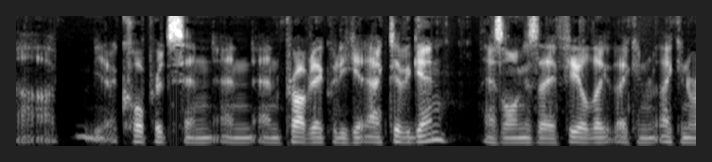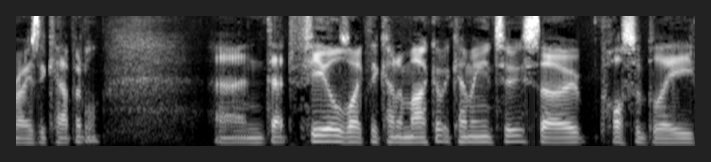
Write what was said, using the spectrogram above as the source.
Uh, you know, corporates and, and, and private equity get active again as long as they feel like they can they can raise the capital, and that feels like the kind of market we're coming into. So possibly,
